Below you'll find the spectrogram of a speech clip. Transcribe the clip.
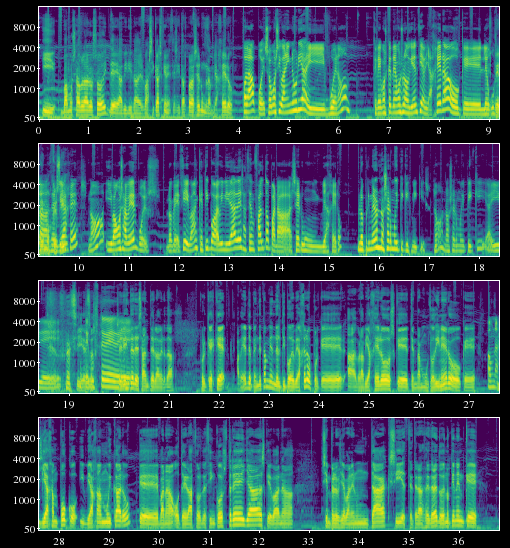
y vamos a hablaros hoy de habilidades básicas que necesitas para ser un gran viajero. Hola, pues somos Iván y Nuria y bueno, creemos que tenemos una audiencia viajera o que le gusta Esperemos hacer sí. viajes, ¿no? Y vamos a ver, pues, lo que decía Iván, qué tipo de habilidades hacen falta para ser un viajero. Lo primero es no ser muy tiquismiquis, ¿no? No ser muy piqui ahí de Sí, que te guste... Sería interesante, la verdad. Porque es que, a ver, depende también del tipo de viajero, porque habrá viajeros que tendrán mucho dinero o que viajan poco y viajan muy caro, que van a hotelazos de cinco estrellas, que van a... siempre los llevan en un taxi, etcétera, etcétera. Entonces no tienen que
